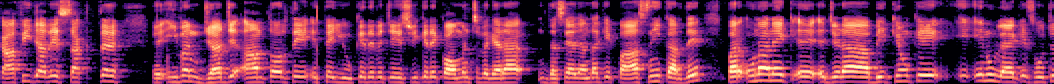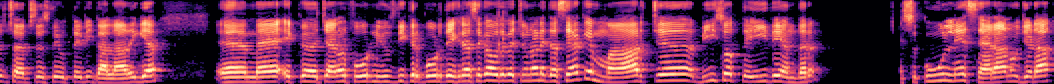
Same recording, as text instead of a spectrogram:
ਕਾਫੀ ਜ਼ਿਆਦਾ ਸਖਤ ਈਵਨ ਜੱਜ ਆਮ ਤੌਰ ਤੇ ਇੱਥੇ ਯੂਕੇ ਦੇ ਵਿੱਚ ਇਸ ਤਰੀਕੇ ਦੇ ਕਮੈਂਟਸ ਵਗੈਰਾ ਦੱਸਿਆ ਜਾਂਦਾ ਕਿ ਪਾਸ ਨਹੀਂ ਕਰਦੇ, ਪਰ ਉਹਨਾਂ ਨੇ ਜਿਹੜਾ ਵੀ ਕਿਉਂਕਿ ਇਹ- ਇਹਨੂੰ ਲੈ ਕੇ ਸੋਸ਼ਲ ਸਰਵਿਸਿਜ਼ ਦੇ ਉੱਤੇ ਵੀ ਗੱਲ ਆ ਰਹੀ ਆ। ਮੈਂ ਇੱਕ ਚੈਨਲ 4 ਨਿਊਜ਼ ਦੀ ਇੱਕ ਰਿਪੋਰਟ ਦੇਖ ਰਿਹਾ ਸੀਗਾ, ਉਹਦੇ ਵਿੱਚ ਉਹਨਾਂ ਨੇ ਦੱਸਿਆ ਕਿ ਮਾਰਚ 2023 ਦੇ ਅੰਦਰ ਸਕੂਲ ਨੇ ਸੈਰਾ ਨੂੰ ਜਿਹੜਾ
